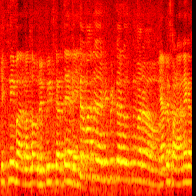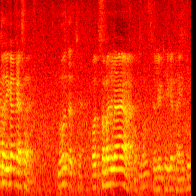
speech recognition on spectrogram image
कितनी बार मतलब रिपीट करते हैं नहीं बार रिपीट करो उतने बार यहाँ पे पढ़ाने का तरीका कैसा है? बहुत अच्छा है। बहुत समझ में आया आपको? चलिए ठीक है थैंक यू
